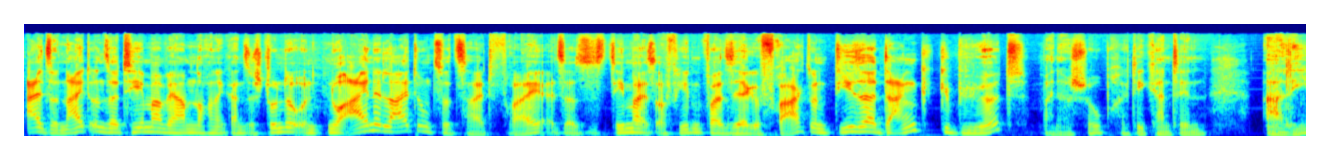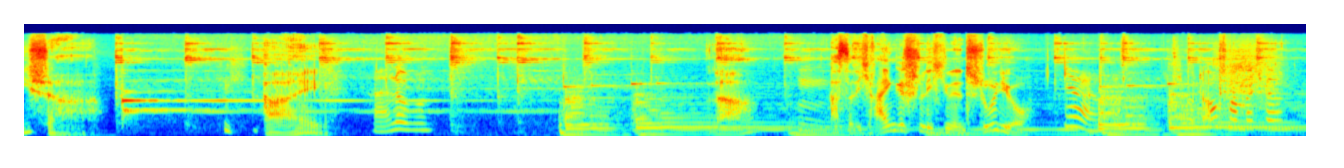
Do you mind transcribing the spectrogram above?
Also, Neid unser Thema. Wir haben noch eine ganze Stunde und nur eine Leitung zurzeit frei. Also, das Thema ist auf jeden Fall sehr gefragt. Und dieser Dank gebührt meiner Showpraktikantin Alicia. Hi. Hallo. Na? Hm. Hast du dich eingeschlichen ins Studio? Ja, ich wollte auch mal mithören.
